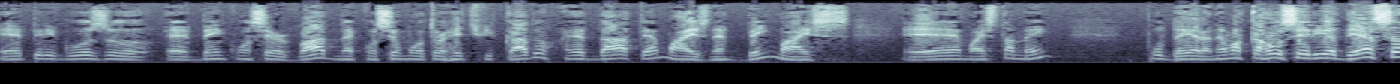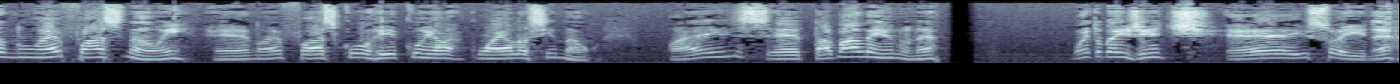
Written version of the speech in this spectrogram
é perigoso, é bem conservado, né, com seu motor retificado, é dá até mais, né, bem mais. É, mas também pudera, né, uma carroceria dessa não é fácil não, hein? É, não é fácil correr com ela, com ela assim não. Mas é, tá valendo, né? Muito bem, gente, é isso aí, né?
